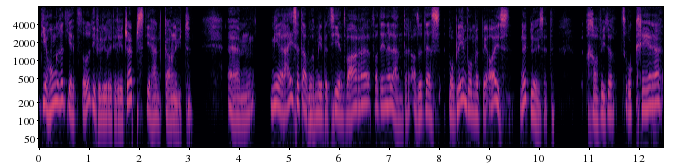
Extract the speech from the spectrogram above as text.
die hungern jetzt, oder? Die verlieren ihre Jobs, die haben gar nichts. Ähm, wir reisen aber, wir beziehen Waren von diesen Ländern. Also das Problem, das wir bei uns nicht lösen, kann wieder zurückkehren,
